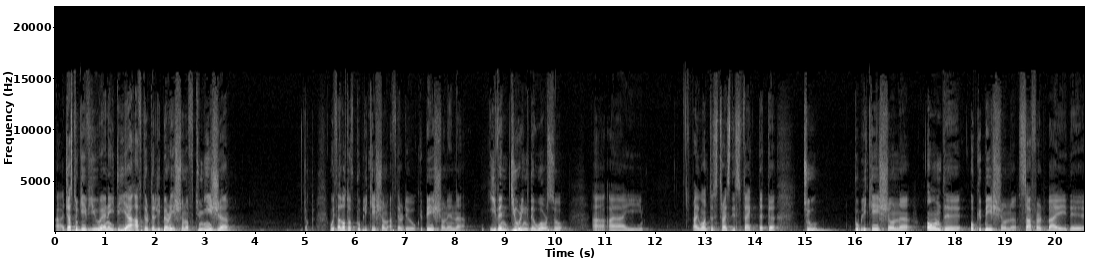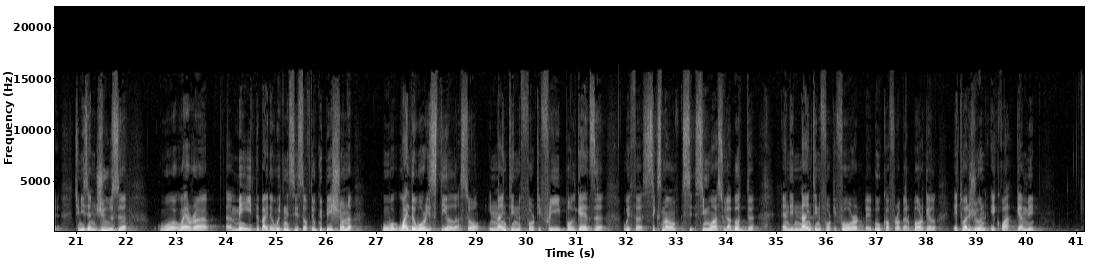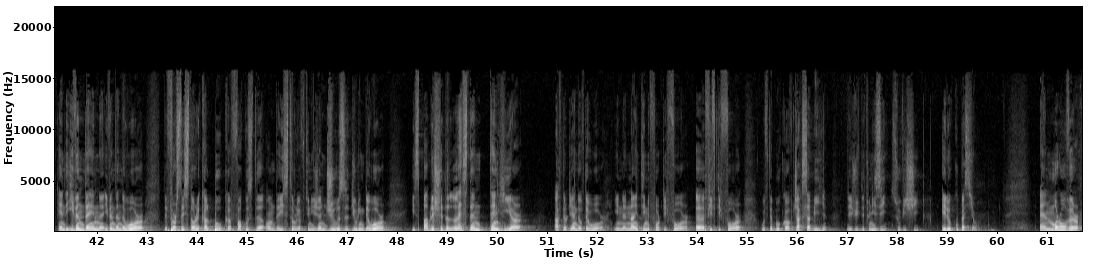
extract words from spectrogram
Uh, just to give you an idea, after the liberation of Tunisia, with a lot of publication after the occupation and uh, even during the war, so uh, I, I want to stress this fact that two publication on the occupation suffered by the Tunisian Jews uh, were uh, uh, made by the witnesses of the occupation while the war is still. So in 1943, Paul Guedes with uh, six, months, six mois sous la botte, and in 1944, the book of Robert Borgel, Étoile jaune et croix gammée. And even then, even then the war, the first historical book focused on the history of Tunisian Jews during the war is published less than 10 years after the end of the war in 1944, uh, 54, with the book of Jacques Sabille, Les Juifs de Tunisie sous Vichy et l'occupation. And moreover,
